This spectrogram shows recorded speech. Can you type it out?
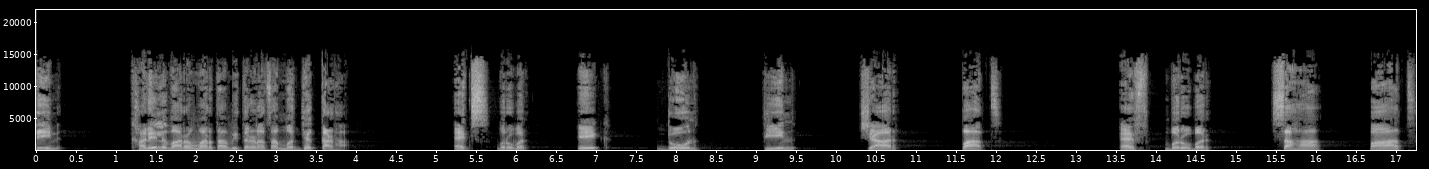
तीन. खालील वारंवारता वितरणाचा मध्यक काढा. एक्स बरोबर एक दोन तीन चार पाच. एफ बरोबर सहा, पाच,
